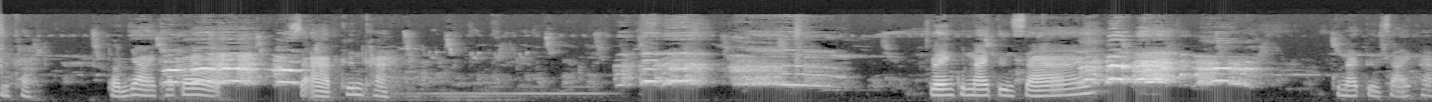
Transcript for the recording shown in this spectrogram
นี่ค่ะ ถอนยายเขาก็สะอาดขึ้นค่ะ แป ลงคุณนายตื่นสาย คุณนายตื่นสายค่ะ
